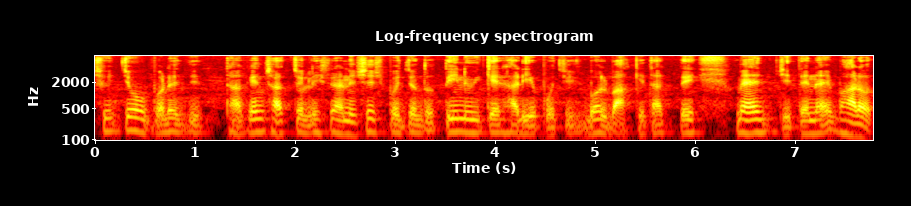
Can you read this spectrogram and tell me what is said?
সূর্য ওপরে থাকেন সাতচল্লিশ রানে। শেষ পর্যন্ত তিন উইকেট হারিয়ে পঁচিশ বল বাকি থাকতে ম্যাচ জিতে নেয় ভারত।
